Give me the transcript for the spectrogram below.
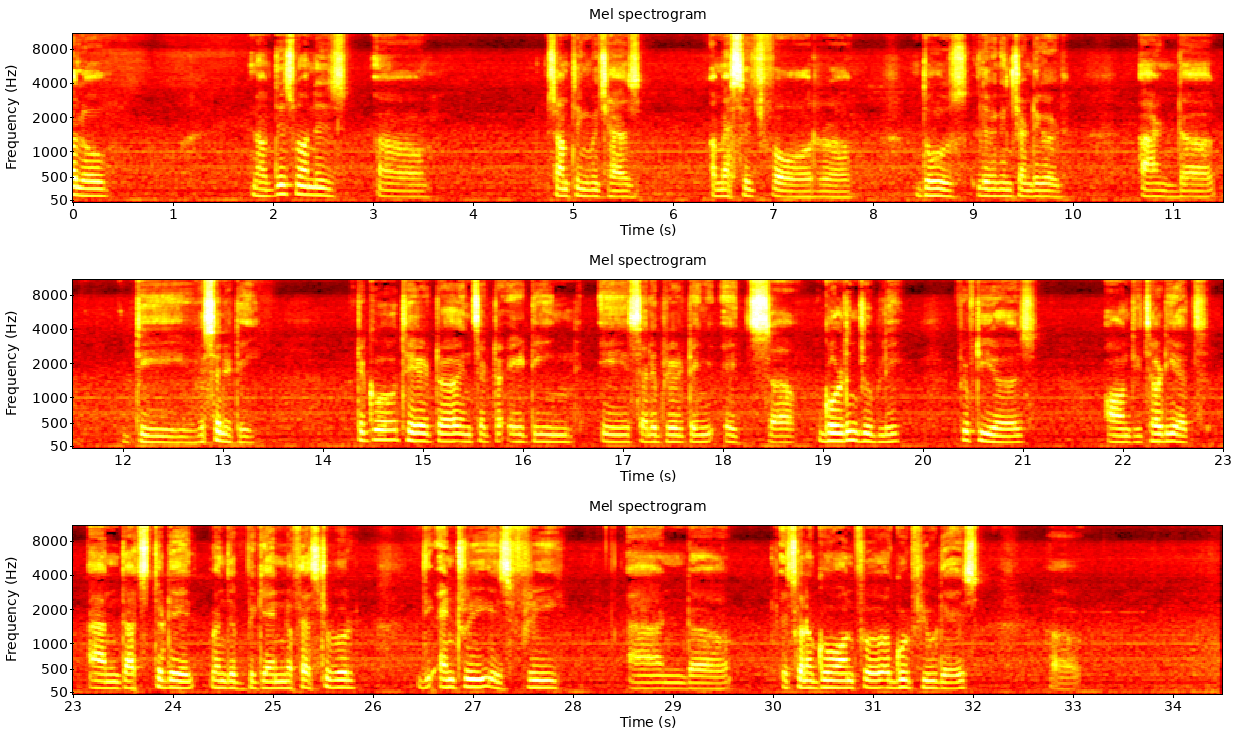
Hello. Now, this one is uh, something which has a message for uh, those living in Chandigarh and uh, the vicinity. Tagore Theatre in Sector 18 is celebrating its uh, Golden Jubilee, 50 years, on the 30th, and that's the day when they begin the festival. The entry is free and uh, it's going to go on for a good few days. Uh,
